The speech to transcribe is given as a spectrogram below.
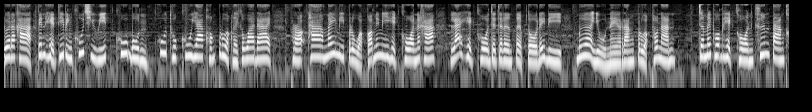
ด้วยล่ะค่ะ เป็นเห็ดที่เป็นคู่ชีวิต คู่บุญ คู่ทุกคู่ยากของปลวกเลยก็ว่าได้ เพราะถ้าไม่มีปลวกก็ไม่มีเห็ดโคนนะคะ และเห็ดโคนจะเจริญเติบโตได้ดี เมื่ออยู่ในรังปลวกเท่านั้น จะไม่พบเห็ดโคนขึ้นตามข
